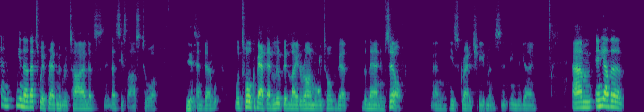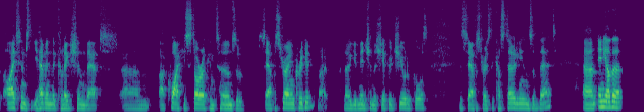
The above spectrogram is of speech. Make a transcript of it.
and you know that's where Bradman retired. That's that's his last tour. Yes. And uh, we'll talk about that a little bit later on when we talk about the man himself and his great achievements in, in the game. Um, any other items that you have in the collection that um, are quite historic in terms of South Australian cricket? I, I know you mentioned the Sheffield Shield, of course because South Australia is the custodians of that. Um, any other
